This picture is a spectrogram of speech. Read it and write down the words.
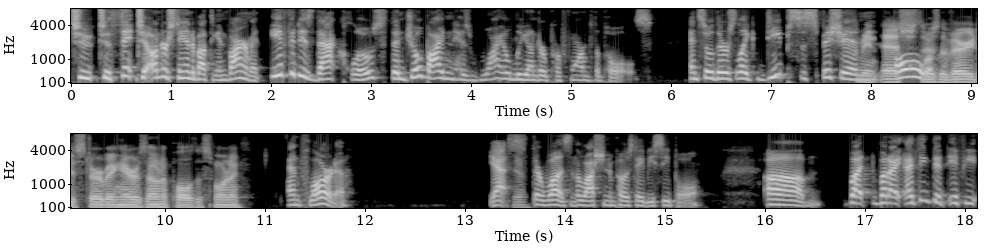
to to think to understand about the environment. If it is that close, then Joe Biden has wildly underperformed the polls. And so there's like deep suspicion. I mean, Ish, there's a very disturbing Arizona poll this morning. And Florida. Yes, yeah. there was in the Washington Post ABC poll. Um, but but I, I think that if he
